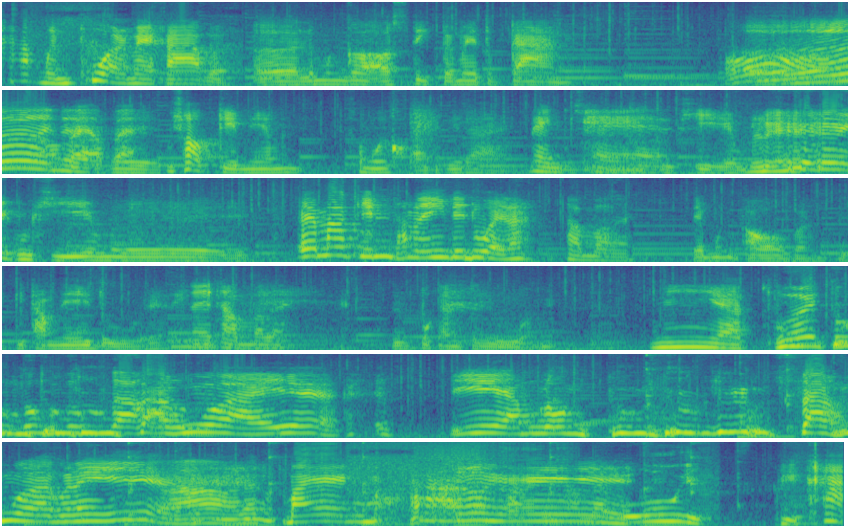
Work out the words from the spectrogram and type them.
คาบเหมือนพวดไหมคาบอะเออแล้วมึงก็เอาสติ๊กไปไว้ตรงกลางโอ้เออเอาเนี่ไปยเอาไปกูชอบเกมเนี้ยมัน ขโมยของที่ได้แม่งแชร์กูเคีมเลยกูเคีมเลยเอ้ยมากินทำอะไรนี่ได้ด้วยนะทำอะไร เดี๋ยวมึงเอาไปกูทำนี่ให้ดูเลยไหนทำอะไร กูป้องกันตัวไงนี่อะเฮ้ยทุ่งทุ่งทุ่งสร้างหัวไอ้เหี้ยมึงลงทุ่งทุ่งทุ่งสร้างหัวกูนี่อ้าวแล้วแม่งมาแล้วไงอุ้ย ผีข่า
